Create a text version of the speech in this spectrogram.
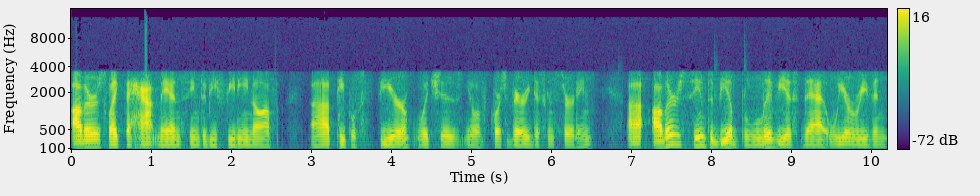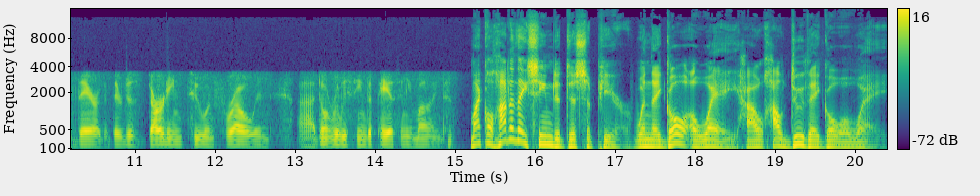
Others, like the Hat Man, seem to be feeding off uh, people's fear, which is, you know, of course, very disconcerting. Uh, others seem to be oblivious that we are even there, that they're just darting to and fro and uh, don't really seem to pay us any mind. Michael, how do they seem to disappear when they go away? How how do they go away?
